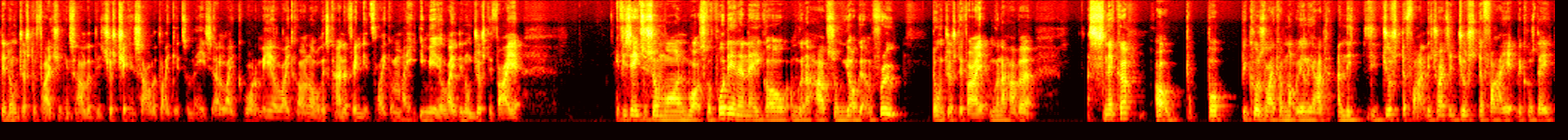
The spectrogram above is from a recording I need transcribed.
they don't justify chicken salad. It's just chicken salad, like it's amazing, like what a meal, like on all this kind of thing. It's like a mighty meal, like they don't justify it. If you say to someone what's for pudding and they go, I'm gonna have some yogurt and fruit, don't justify it. I'm gonna have a, a snicker, oh, but because like I've not really had, and they, they justify, they try to justify it because they,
